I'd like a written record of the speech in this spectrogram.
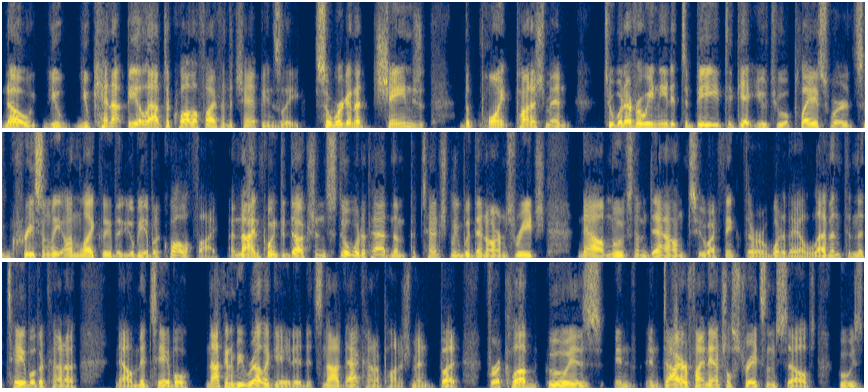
no, you you cannot be allowed to qualify for the Champions League. So we're going to change the point punishment to whatever we need it to be to get you to a place where it's increasingly unlikely that you'll be able to qualify. A nine point deduction still would have had them potentially within arm's reach. Now it moves them down to, I think they're, what are they, 11th in the table? They're kind of now mid table. Not going to be relegated. It's not that kind of punishment. But for a club who is in, in dire financial straits themselves, who is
